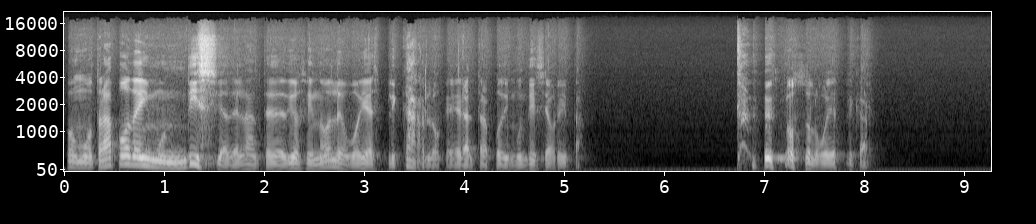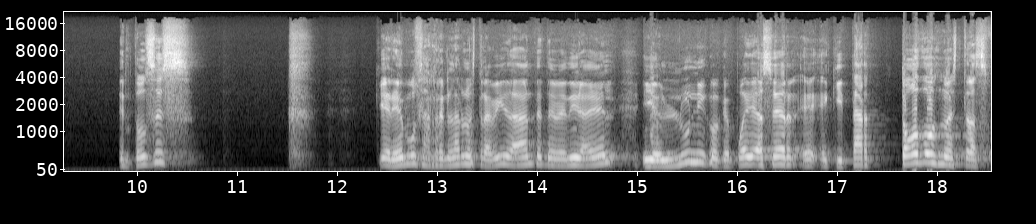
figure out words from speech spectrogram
como trapo de inmundicia delante de Dios. Y no le voy a explicar lo que era el trapo de inmundicia ahorita. no se lo voy a explicar. Entonces, queremos arreglar nuestra vida antes de venir a Él y el único que puede hacer es, eh, quitar todos, nuestras,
